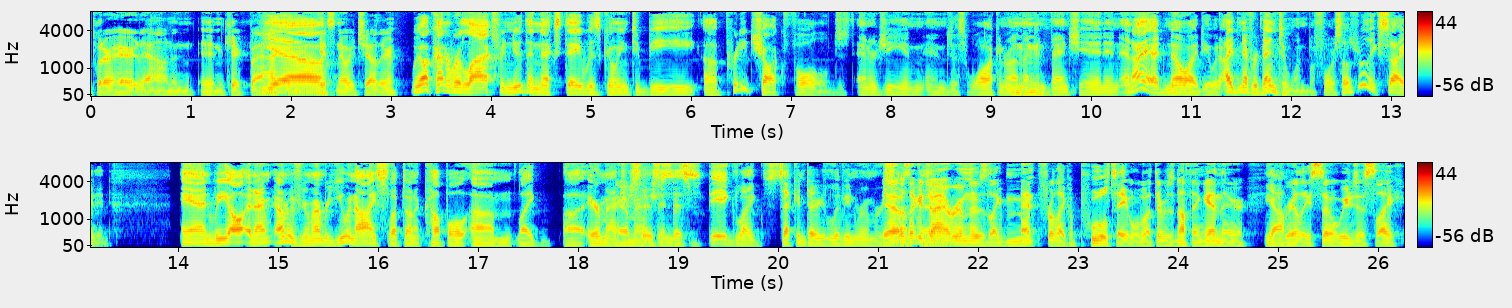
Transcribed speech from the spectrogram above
put our hair down and, and kick back Yeah. and get to know each other. we all kind of relaxed. We knew the next day was going to be uh, pretty chock full, just energy and, and just walking around that convention. And, and I had no idea what I'd never been to one before, so I was really excited. And we all, and I, I don't know if you remember, you and I slept on a couple um, like uh, air, mattresses in this big like secondary living room or Yeah, something. it was like a giant room that was like meant for like a pool table, but there was nothing in there. Yeah. really. So we just like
